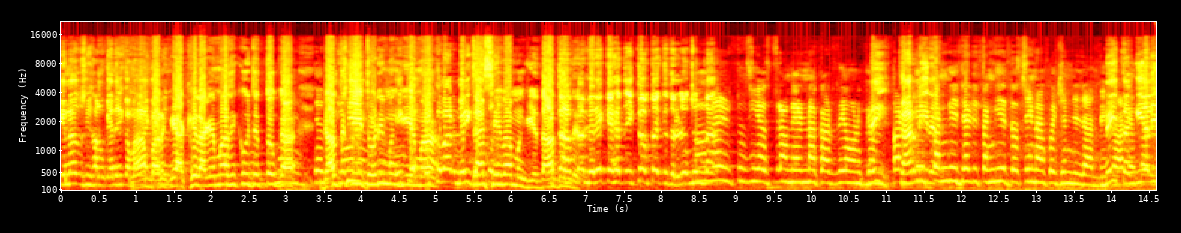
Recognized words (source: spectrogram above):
ਕਿੰਨਾ ਤੁਸੀਂ ਸਾਨੂੰ ਕਹਿੰਦੇ ਸੀ ਕਮਰਾ ਮਾਂ ਲੈ ਬਣ ਕੇ ਕੇ ਆਖੇ ਲਾ ਕੇ ਮਾਂ ਅਸੀਂ ਕੋਈ ਤੇ ਤੋਂ ਗਲਤ ਚੀਜ਼ ਥੋੜੀ ਮੰਗੀ ਆ ਮਾਂ। ਇੱਕ ਵਾਰ ਮੇਰੀ ਗੱਲ ਸੇਵਾ ਮੰਗੀ ਆ ਦੱਸ ਇੱਕ ਹਫ਼ਤਾ ਮੇਰੇ ਕਹੇ ਤੇ ਇੱਕ ਹਫਤਾ ਕਿ ਚਲੇ ਜਾਓ ਤੁਹਾਨੂੰ ਮੈਂ- ਨਹੀਂ ਤੁਸੀਂ ਇਸ ਤਰ੍ਹਾਂ ਮੇਰੇ ਨਾਲ ਕਰਦੇ ਹੁਣ ਨਹੀਂ, ਕਰ ਨਹੀਂ ਰਹੇ। ਤੰਗੀ ਜਿਹੜੀ ਤੰਗੀ ਦੱਸੀ ਮੈਂ ਕੁਝ ਨਹੀਂ ਜਾਂਦੀ ਨਹੀਂ ਤੰਗੀ ਵਾਲੀ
